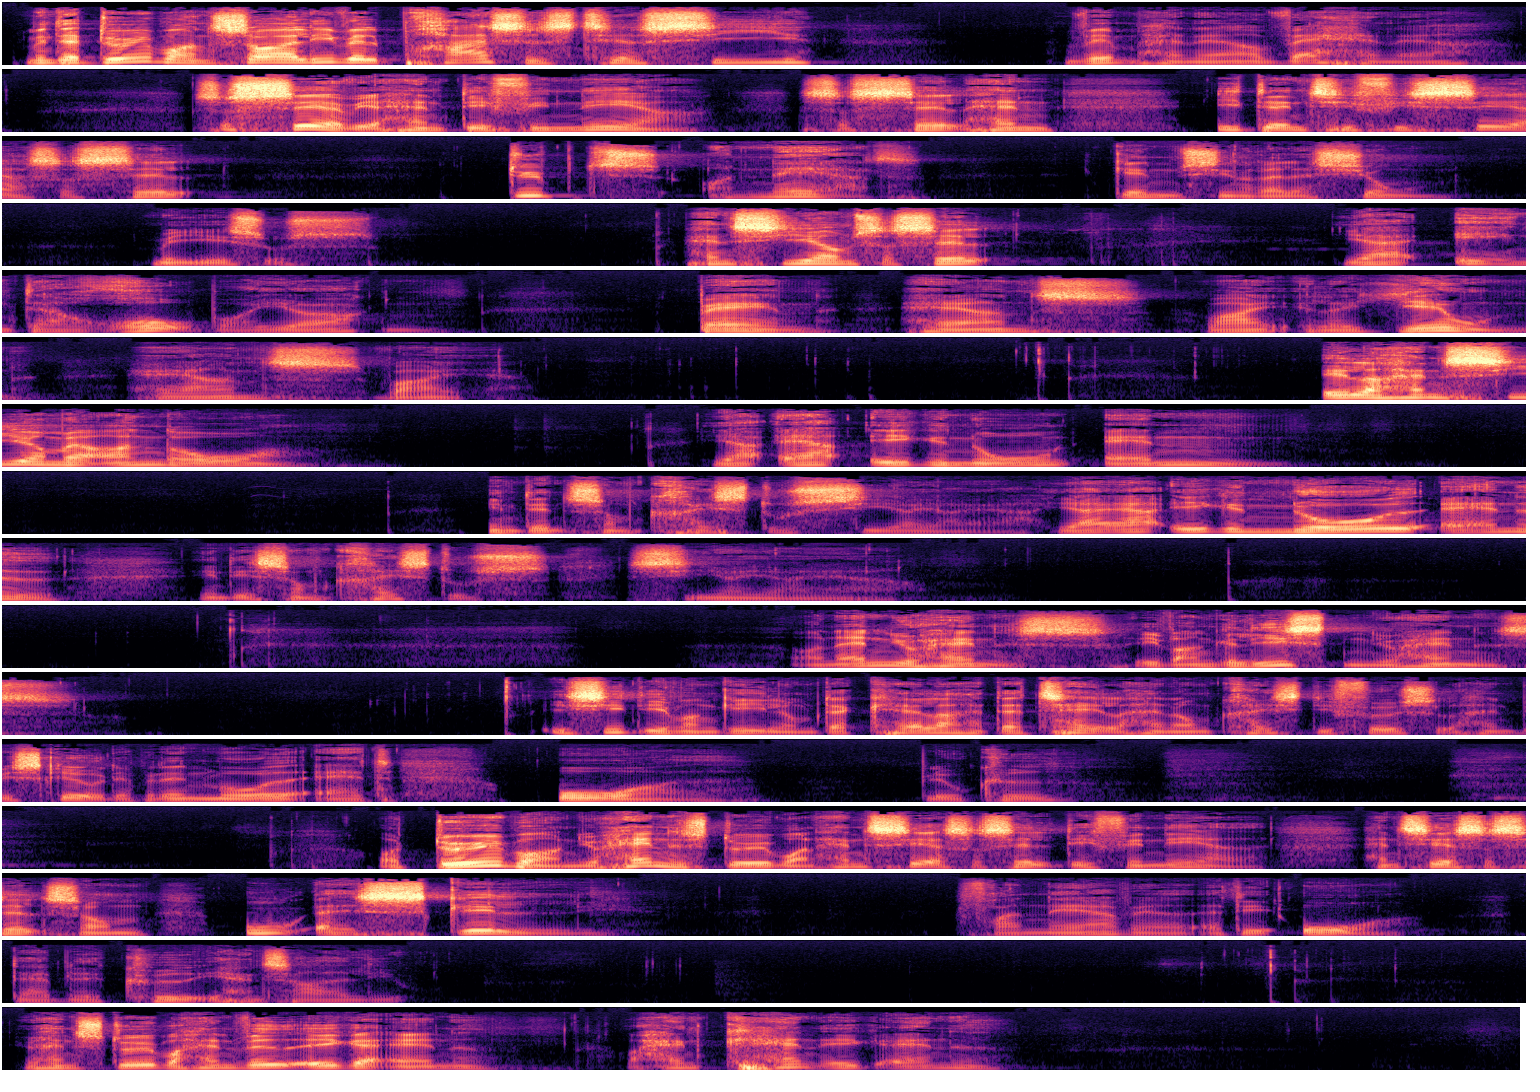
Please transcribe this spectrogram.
Men da døberen så alligevel presses til at sige, hvem han er og hvad han er, så ser vi, at han definerer sig selv. Han identificerer sig selv dybt og nært gennem sin relation med Jesus. Han siger om sig selv, jeg er en, der råber i ørkenen, ban Herrens vej, eller jævn Herrens vej. Eller han siger med andre ord, jeg er ikke nogen anden end den, som Kristus siger, jeg er. Jeg er ikke noget andet end det, som Kristus siger, jeg er. Og en anden Johannes, evangelisten Johannes, i sit evangelium, der, kalder, der taler han om Kristi fødsel, og han beskriver det på den måde, at ordet blev kød. Og døberen, Johannes døberen, han ser sig selv defineret. Han ser sig selv som uadskillelig fra nærværet af det ord, der er blevet kød i hans eget liv. Johannes døber, han ved ikke andet, og han kan ikke andet,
